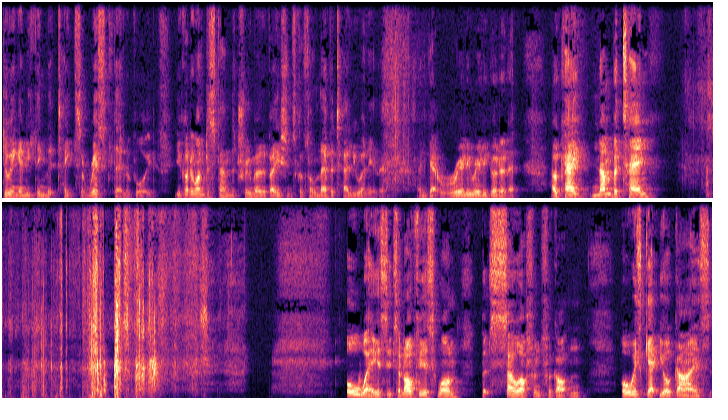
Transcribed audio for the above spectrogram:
doing anything that takes a risk, they'll avoid. You've got to understand the true motivations because they'll never tell you any of this and get really, really good at it. Okay, number 10 always, it's an obvious one, but so often forgotten. always get your guys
